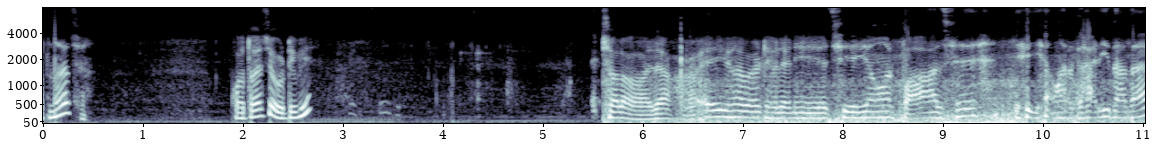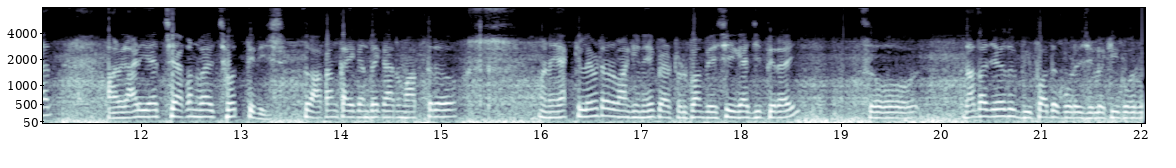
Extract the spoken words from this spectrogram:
আপনার আছে? কত আছে ওটিপি চলো দেখো, এইভাবে ঠেলে নিয়ে যাচ্ছি এই আমার পা আছে, এই আমার গাড়ি দাদার, আর গাড়ি যাচ্ছে এখন ভাই ছত্রিশ। তো আকাঙ্ক্ষা এখান থেকে আর মাত্র মানে এক কিলোমিটার বাকি নেই, পেট্রোল পাম্প বেশি গেছি প্রায়। তো দাদা যেহেতু বিপদে পড়েছিল, কি করব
